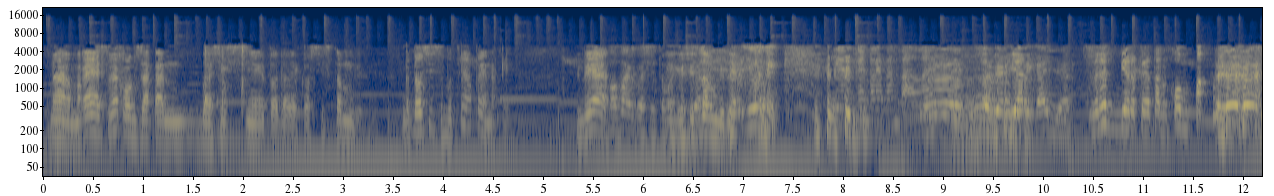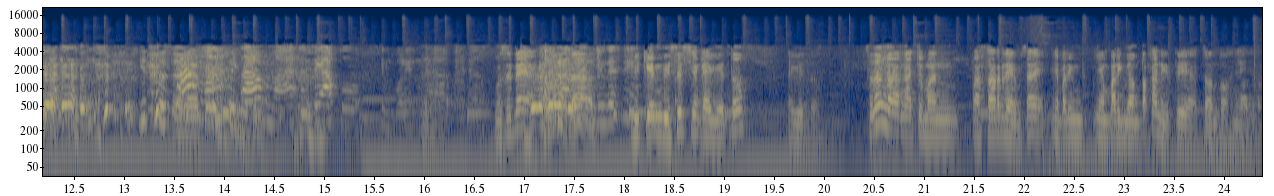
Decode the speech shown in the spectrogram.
nah makanya sebenarnya kalau misalkan basisnya itu adalah ekosistem gitu ya nggak tahu sih sebutnya apa enaknya intinya Apa ekosistem? ekosistem gitu Biar unik. biar kelihatan salah Eh, biar biar unik aja. Sebenarnya biar kelihatan kompak. itu sama sebenarnya sama nanti aku simpulin udah maksudnya kalau kita bikin bisnis yang kayak gitu kayak gitu sebenarnya nggak nggak cuman pasar deh misalnya yang paling yang paling gampang kan itu ya contohnya gitu.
